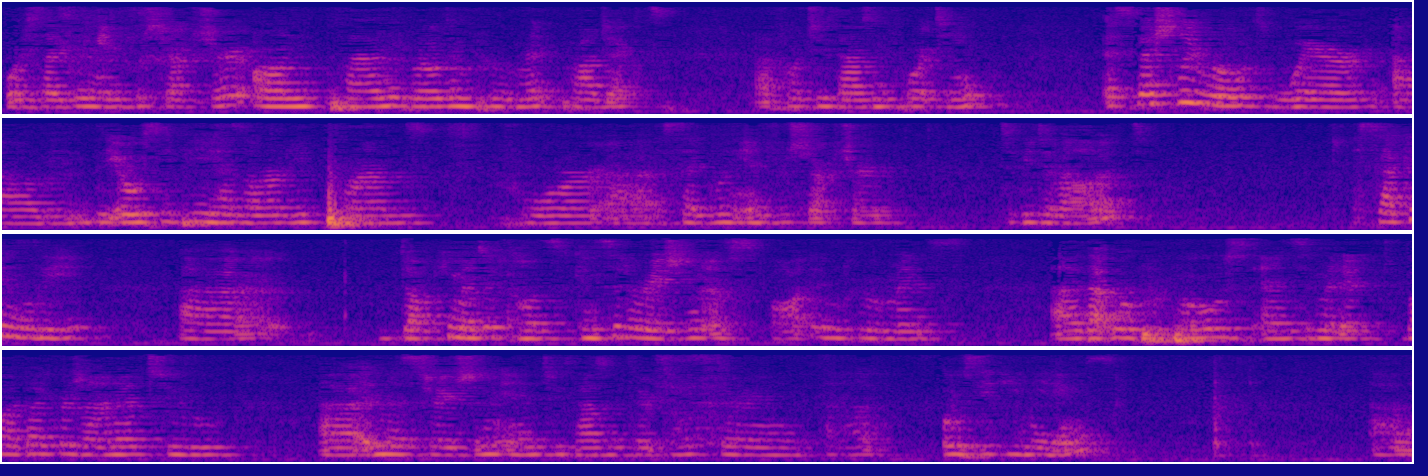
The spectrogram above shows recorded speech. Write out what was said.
or cycling infrastructure on planned road improvement projects uh, for 2014, especially roads where um, the OCP has already plans for uh, cycling infrastructure to be developed. Secondly, uh, documented consideration of spot improvements uh, that were proposed and submitted by Bike Regina to uh, administration in 2013 during OCP meetings. Uh,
